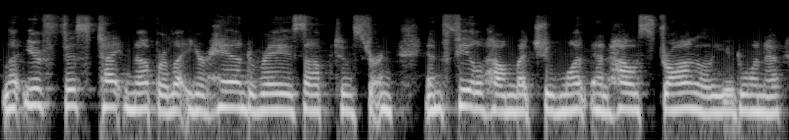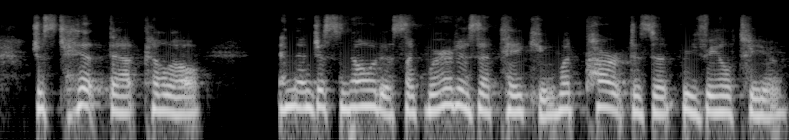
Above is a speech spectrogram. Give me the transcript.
let your fist tighten up or let your hand raise up to a certain and feel how much you want and how strongly you'd want to just hit that pillow. And then just notice like, where does that take you? What part does it reveal to you?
